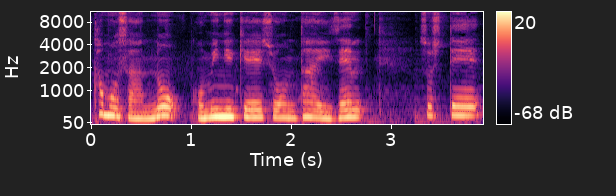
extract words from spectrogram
カモさんのコミュニケーション大全。そして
